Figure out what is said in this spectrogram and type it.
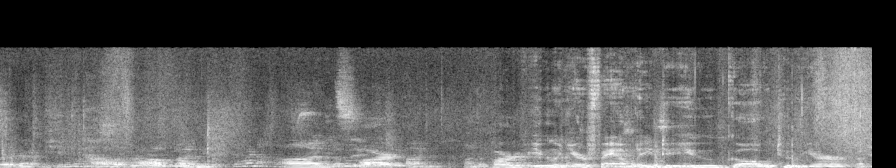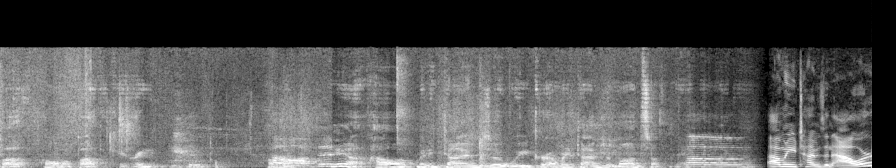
Greta, how often on the part, on, on the part of you and your family, do you go to your apoth- home apothecary? How often? Yeah, how many times a week or how many times a month, something anything like that? How many times an hour?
